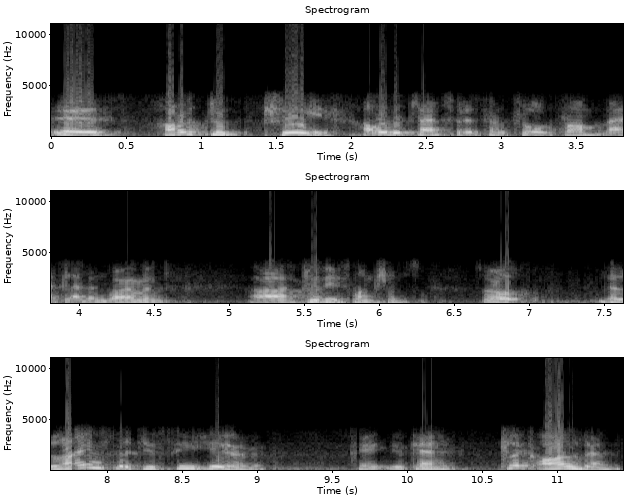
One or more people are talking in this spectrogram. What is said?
is how to trace how the transfer is controlled from MATLAB environment uh, to these functions. So the lines that you see here, okay, you can click on them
